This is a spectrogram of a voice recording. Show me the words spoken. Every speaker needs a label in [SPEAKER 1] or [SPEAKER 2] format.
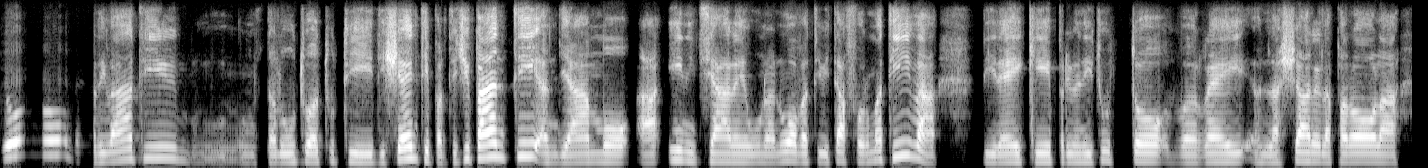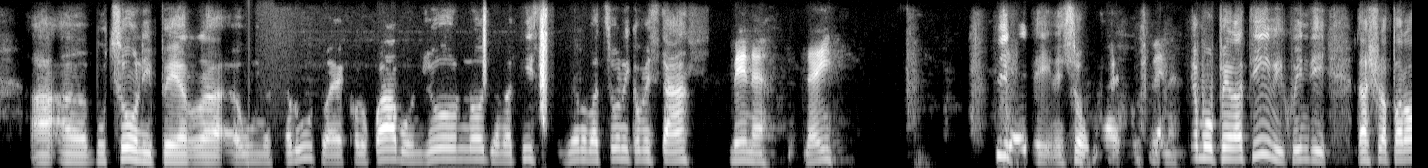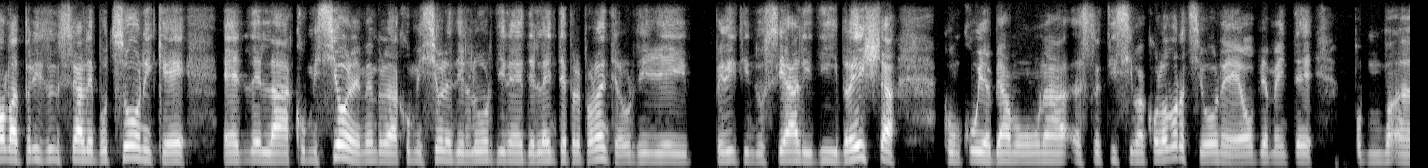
[SPEAKER 1] Buongiorno, ben arrivati, mhmm, un saluto a tutti i discenti, partecipanti. Andiamo a iniziare una nuova attività formativa. Direi che prima di tutto vorrei lasciare la parola a a Bozzoni per eh, un saluto. Eccolo qua, buongiorno. Giambattista buongiorno Bazzoni, come sta?
[SPEAKER 2] Bene, lei?
[SPEAKER 1] Direi bene, insomma, ecco,
[SPEAKER 2] Bene.
[SPEAKER 1] siamo operativi, quindi lascio la parola al perito industriale Bozzoni che è della commissione, membro della commissione dell'ordine dell'ente preponente, l'ordine dei periti industriali di Brescia, con cui abbiamo una strettissima collaborazione e ovviamente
